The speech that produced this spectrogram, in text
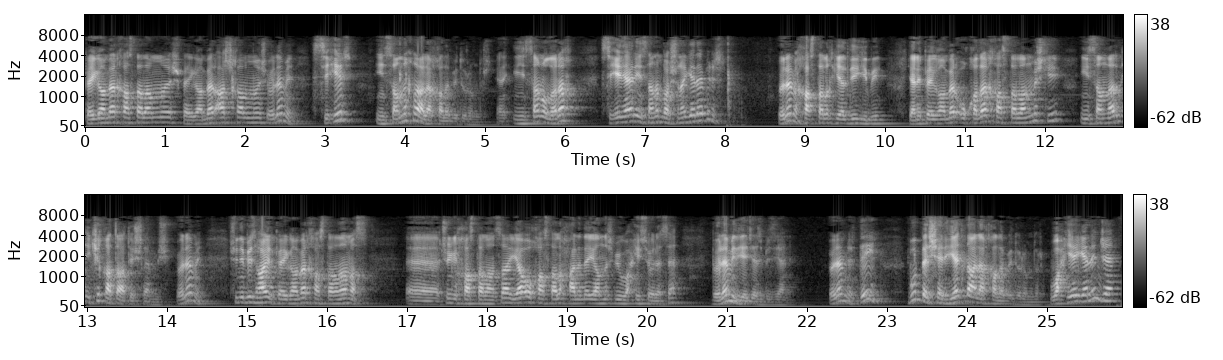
Peygamber hastalanmış, peygamber aç kalmış öyle mi? Sihir insanlıkla alakalı bir durumdur. Yani insan olarak sihir her insanın başına gelebilir. Öyle mi? Hastalık geldiği gibi. Yani peygamber o kadar hastalanmış ki insanların iki katı ateşlenmiş. Öyle mi? Şimdi biz hayır peygamber hastalanamaz. Ee, çünkü hastalansa ya o hastalık halinde yanlış bir vahiy söylese böyle mi diyeceğiz biz yani? Öyle mi? Değil. Bu beşeriyetle alakalı bir durumdur. Vahye gelince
